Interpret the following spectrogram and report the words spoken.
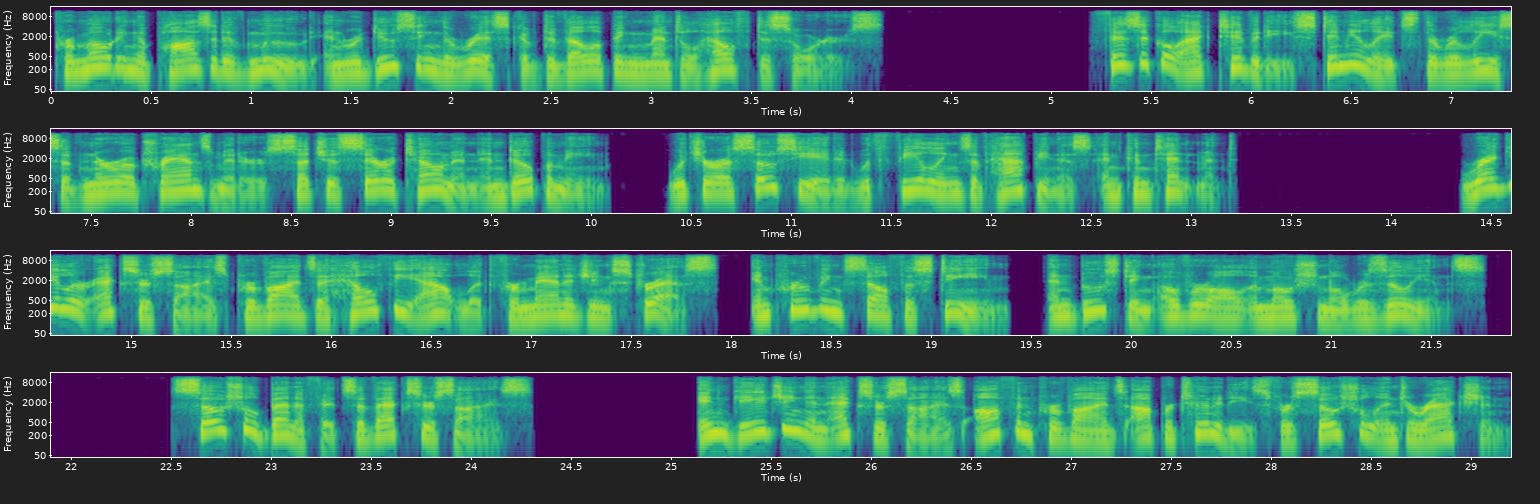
promoting a positive mood and reducing the risk of developing mental health disorders. Physical activity stimulates the release of neurotransmitters such as serotonin and dopamine, which are associated with feelings of happiness and contentment. Regular exercise provides a healthy outlet for managing stress, improving self esteem, and boosting overall emotional resilience. Social benefits of exercise. Engaging in exercise often provides opportunities for social interaction,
